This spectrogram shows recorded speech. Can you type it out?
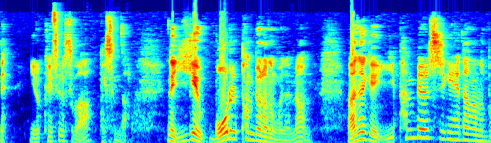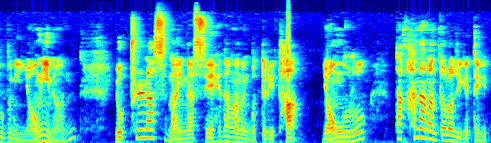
네, 이렇게 쓸 수가 있습니다. 근데 이게 뭐를 판별하는 거냐면 만약에 이 판별식에 해당하는 부분이 0이면 요 플러스 마이너스에 해당하는 것들이 다 0으로 딱 하나만 떨어지게 되기,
